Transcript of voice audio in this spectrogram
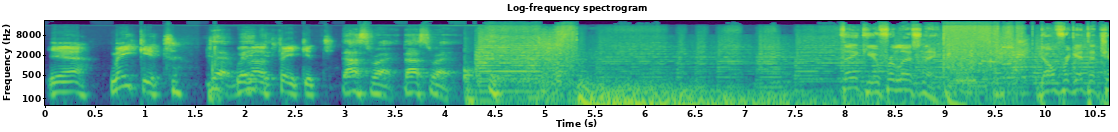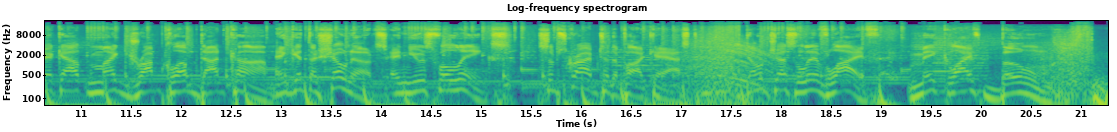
Yeah, make it Yeah, make without it. fake it. That's right. That's right. Thank you for listening. Don't forget to check out MicDropClub.com and get the show notes and useful links. Subscribe to the podcast. Don't just live life, make life boom.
